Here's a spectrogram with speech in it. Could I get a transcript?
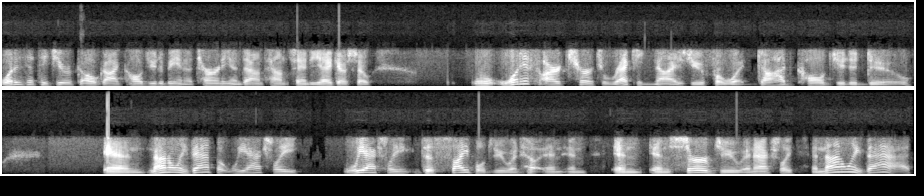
what is it that you, oh, God called you to be an attorney in downtown San Diego. So what if our church recognized you for what God called you to do? And not only that, but we actually, we actually discipled you and, and, and, and, and served you and actually, and not only that,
